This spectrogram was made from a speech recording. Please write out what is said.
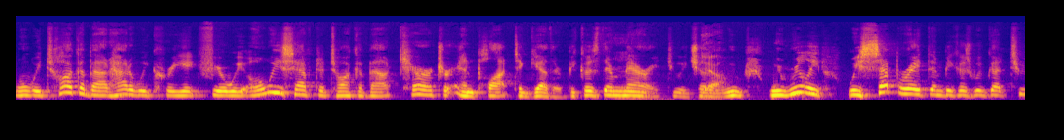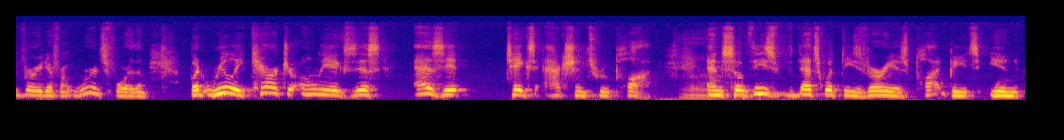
when we talk about how do we create fear, we always have to talk about character and plot together because they're married to each other. Yeah. We, we really we separate them because we've got two very different words for them, but really character only exists as it takes action through plot. Mm. And so these that's what these various plot beats in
